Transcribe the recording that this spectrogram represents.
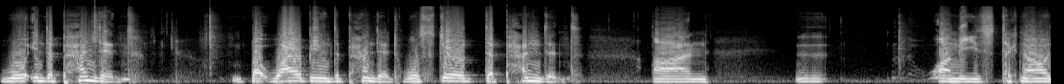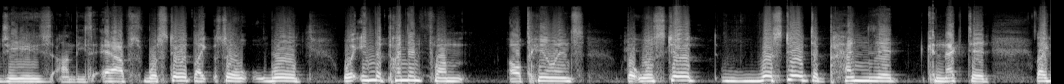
we're independent, but while being dependent, we're still dependent on on these technologies, on these apps. We're still like so we're we're independent from our parents, but we're still we're still dependent, connected, like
